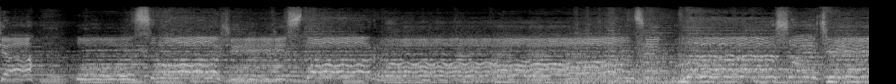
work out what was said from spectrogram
життя у своїй сторонці. Душою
